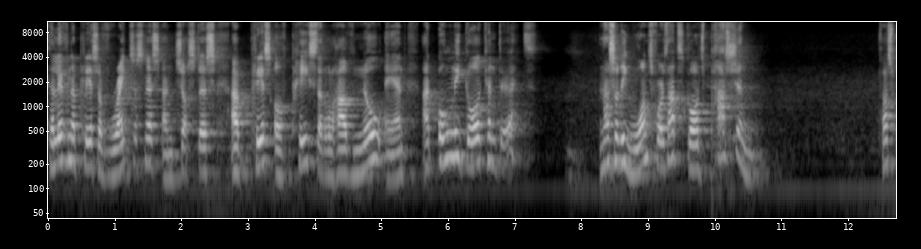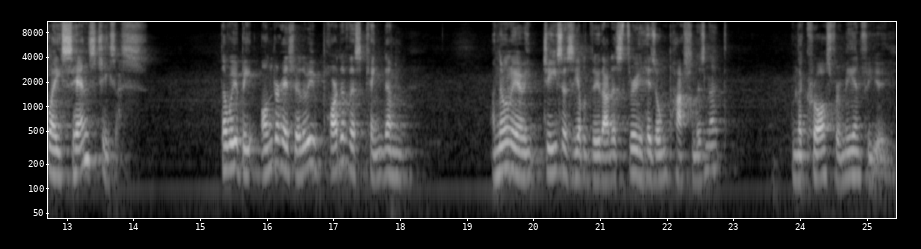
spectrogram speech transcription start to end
To live in a place of righteousness and justice, a place of peace that will have no end, and only God can do it. And that's what He wants for us. That's God's passion. That's why He sends Jesus. That we would be under His rule, that we be part of this kingdom. And the only way Jesus is able to do that is through His own passion, isn't it? On the cross for me and for you.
